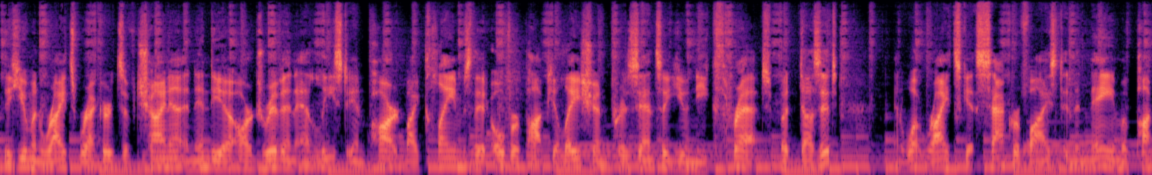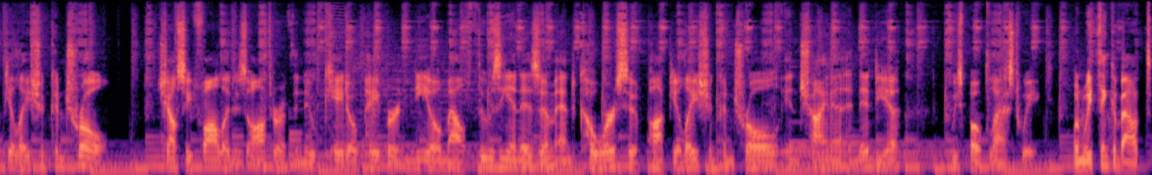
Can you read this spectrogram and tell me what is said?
The human rights records of China and India are driven, at least in part, by claims that overpopulation presents a unique threat. But does it? And what rights get sacrificed in the name of population control? Chelsea Follett is author of the new Cato paper Neo Malthusianism and Coercive Population Control in China and India. We spoke last week. When we think about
